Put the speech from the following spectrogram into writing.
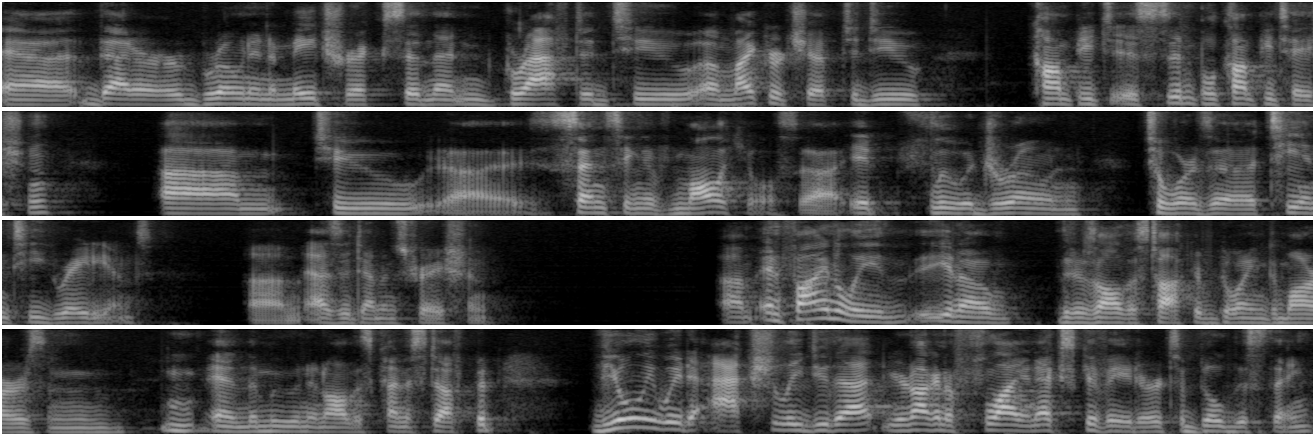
uh, that are grown in a matrix and then grafted to a microchip to do simple computation um, to uh, sensing of molecules. Uh, it flew a drone towards a TNT gradient um, as a demonstration. Um, and finally, you know, there's all this talk of going to Mars and, and the moon and all this kind of stuff, but the only way to actually do that, you're not gonna fly an excavator to build this thing,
